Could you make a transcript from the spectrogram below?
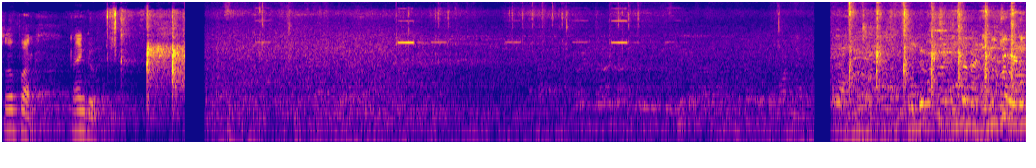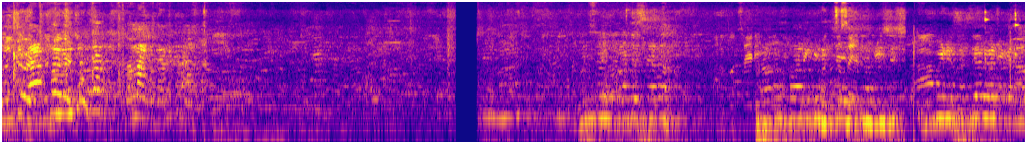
super. థ్యాంక్ యూ కనకకేయూరహారావళి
